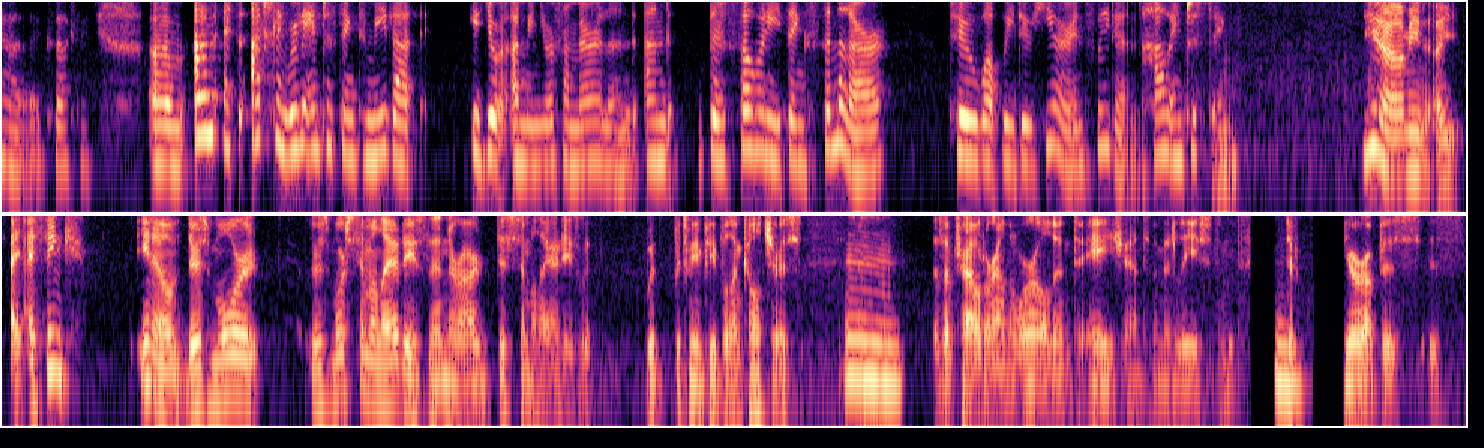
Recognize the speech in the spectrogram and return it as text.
yeah exactly um, and it's actually really interesting to me that you're i mean you're from maryland and there's so many things similar to what we do here in sweden how interesting Yeah, I mean, I, I, I think, you know, there's more there's more similarities than there are dissimilarities with with between people and cultures. Mm, As I've traveled around the world and to Asia and to the Middle East and mm, Europe is is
